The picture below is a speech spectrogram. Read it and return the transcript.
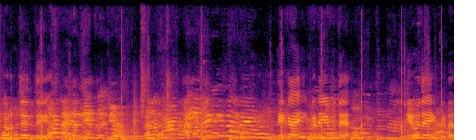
पुरते ती काय इकडे येऊ द्या येऊ द्या इकडं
